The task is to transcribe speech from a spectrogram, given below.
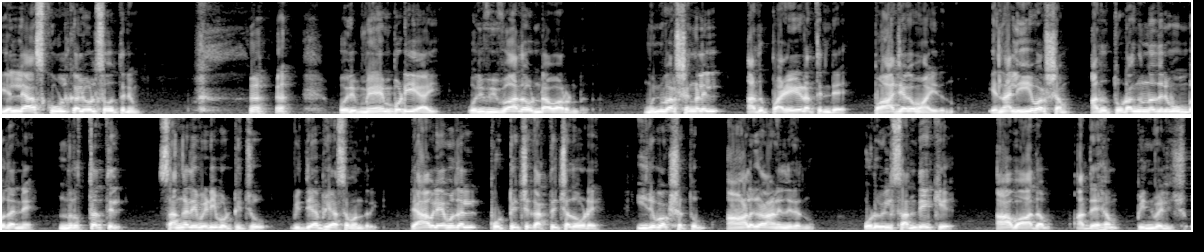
എല്ലാ സ്കൂൾ കലോത്സവത്തിനും ഒരു മേമ്പൊടിയായി ഒരു വിവാദം ഉണ്ടാവാറുണ്ട്. മുൻ വർഷങ്ങളിൽ അത് പഴയിടത്തിന്റെ പാചകമായിരുന്നു. എന്നാൽ ഈ വർഷം അത് തുടങ്ങുന്നതിന് മുമ്പ് തന്നെ നൃത്തത്തിൽ സംഗതി വെടിപൊട്ടിച്ചു വിദ്യാഭ്യാസ മന്ത്രി. രാവിലെ മുതൽ പൊട്ടിച്ച് കത്തിച്ചതോടെ ഇരുപക്ഷത്തും ആളുകൾ അണിനിരന്നു. ഒടുവിൽ സന്ധ്യയ്ക്ക് ആ വാദം അദ്ദേഹം പിൻവലിച്ചു.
